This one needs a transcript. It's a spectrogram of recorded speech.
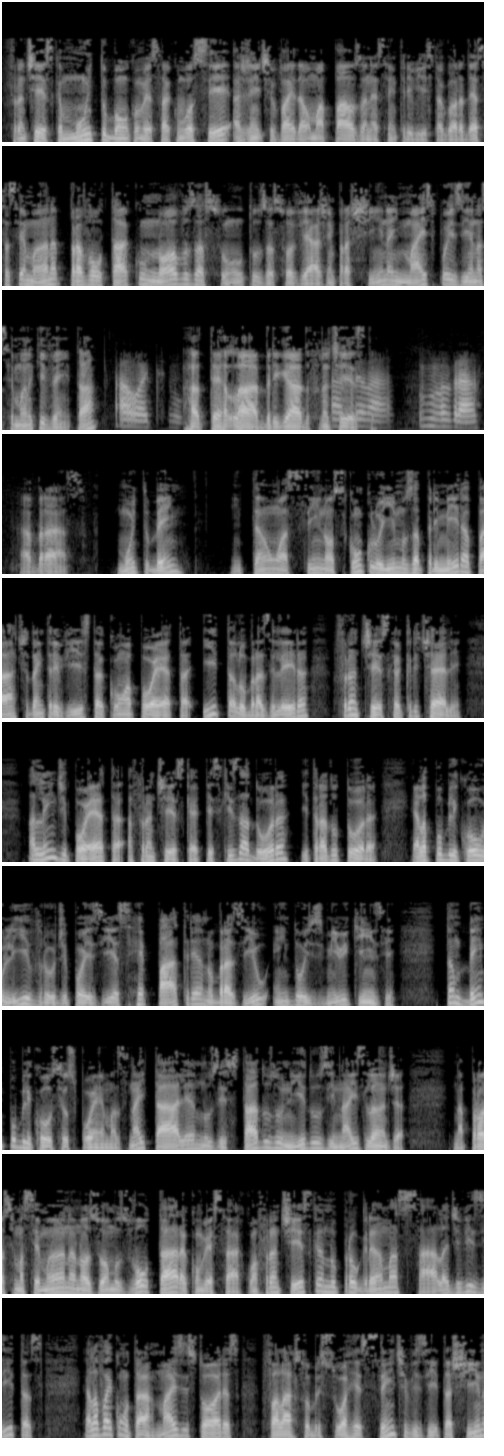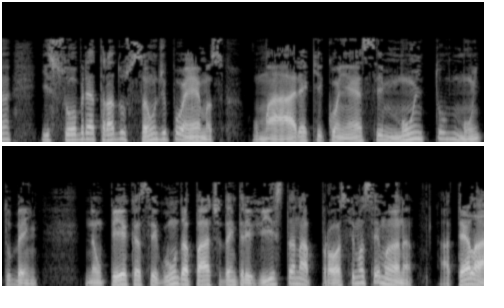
Francesca, muito bom conversar com você. A gente vai dar uma pausa nessa entrevista agora dessa semana para voltar com novos assuntos, a sua viagem para a China e mais poesia na semana que vem, tá? Ah, ótimo. Até lá. Obrigado, Francesca. Até lá. Um abraço. Abraço. Muito bem. Então, assim nós concluímos a primeira parte da entrevista com a poeta ítalo-brasileira Francesca Cricelli. Além de poeta, a Francesca é pesquisadora e tradutora. Ela publicou o livro de poesias Repátria no Brasil em 2015. Também publicou seus poemas na Itália, nos Estados Unidos e na Islândia. Na próxima semana, nós vamos voltar a conversar com a Francesca no programa Sala de Visitas. Ela vai contar mais histórias, falar sobre sua recente visita à China e sobre a tradução de poemas, uma área que conhece muito, muito bem. Não perca a segunda parte da entrevista na próxima semana. Até lá!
